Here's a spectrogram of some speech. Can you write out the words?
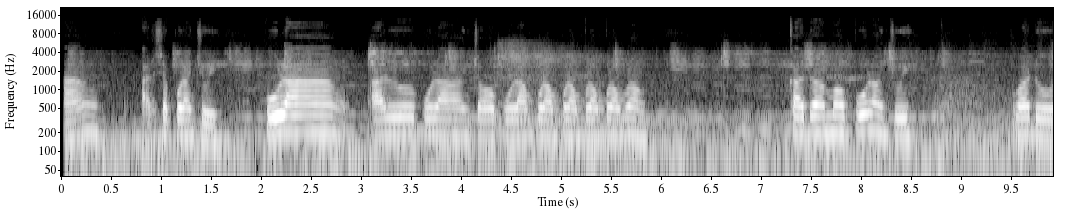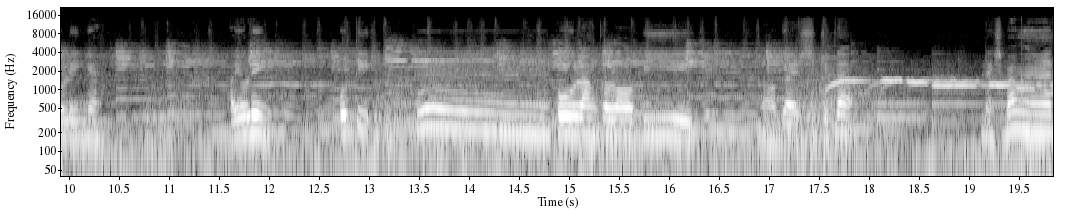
pulang harusnya pulang cuy. Pulang aduh pulang cowok pulang pulang pulang pulang pulang pulang. Kada mau pulang cuy. Waduh linknya. Ayo link. Putih. Hmm pulang ke lobby. Oh guys kita next banget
